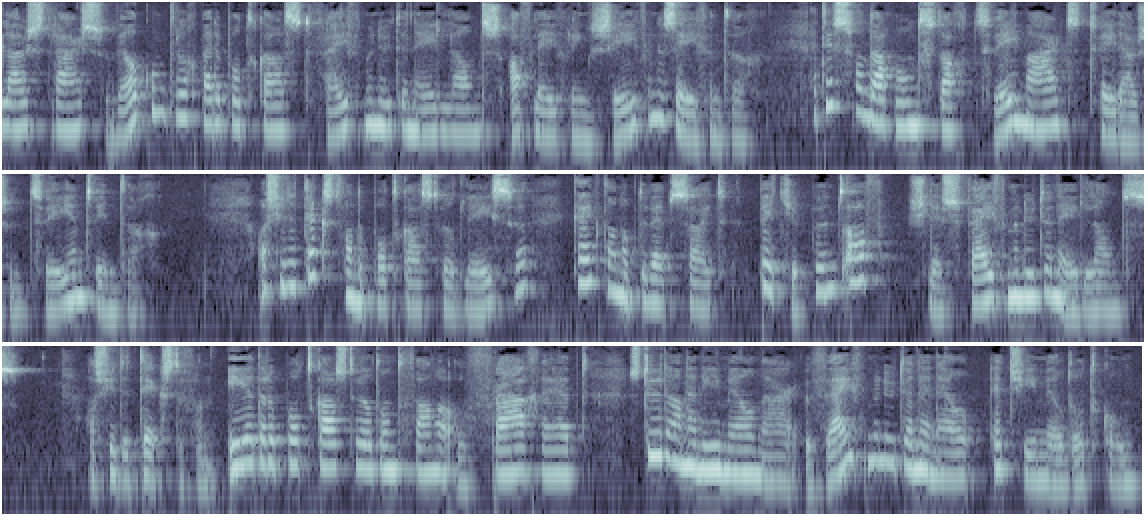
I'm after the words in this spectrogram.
luisteraars, welkom terug bij de podcast 5 minuten Nederlands, aflevering 77. Het is vandaag woensdag 2 maart 2022. Als je de tekst van de podcast wilt lezen, kijk dan op de website petje.af slash 5 minuten Nederlands. Als je de teksten van eerdere podcast wilt ontvangen of vragen hebt, stuur dan een e-mail naar 5minutennl.gmail.com.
